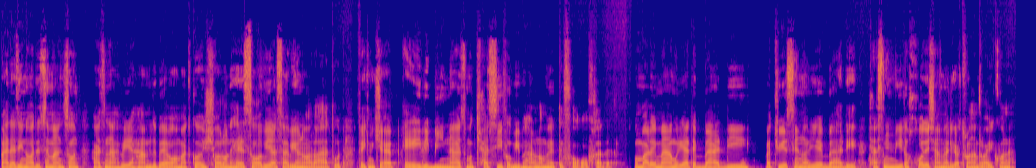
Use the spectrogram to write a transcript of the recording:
بعد از این حادثه منسون از نحوه حمله به اقامتگاه شارون حسابی عصبی و ناراحت بود. فکر می‌کرد خیلی بینظم و کثیف و بی برنامه اتفاق افتاده. اون برای مأموریت بعدی و توی سناریوی بعدی تصمیم می‌گیره خودش عملیات رو همراهی کنه.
